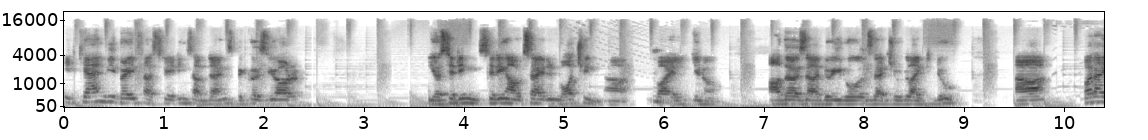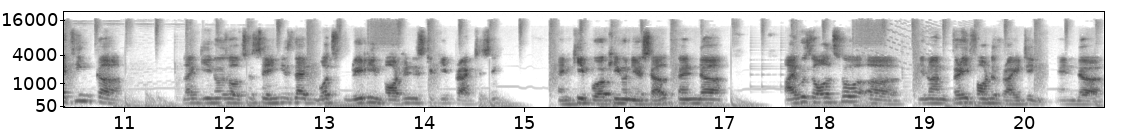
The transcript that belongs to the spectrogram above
it can be very frustrating sometimes because you're you're sitting sitting outside and watching uh, while you know others are doing roles that you'd like to do. Uh, but i think uh, like Dino's also saying is that what's really important is to keep practicing and keep working on yourself. And uh, i was also uh, you know i'm very fond of writing and uh,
